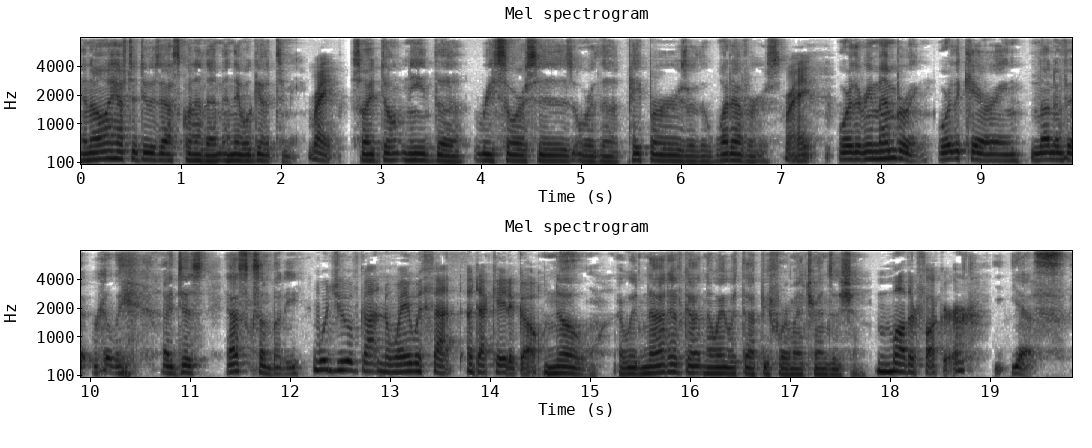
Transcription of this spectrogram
And all i have to do is ask one of them and they will give it to me Right. so i don't need the resources or the papers or the whatevers Right. or the remembering or the caring. None of it really. I just ask somebody. Would you have gotten away with that a decade ago? No, I would not have gotten away with that before my transition. Motherfucker. Yes,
